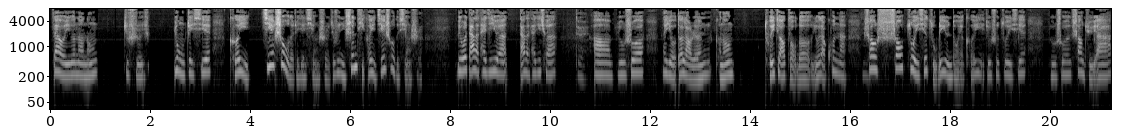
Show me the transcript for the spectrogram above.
再有一个呢，能就是用这些可以接受的这些形式，就是你身体可以接受的形式，比如打打太极拳，打打太极拳。对啊，比如说，那有的老人可能腿脚走的有点困难，稍稍做一些阻力运动也可以，就是做一些，比如说上举啊、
